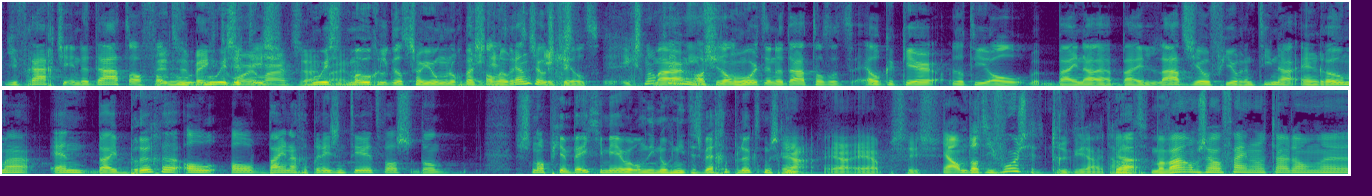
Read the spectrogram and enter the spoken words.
je, je vraagt je inderdaad af van hoe, hoe is het, is, hoe is het mogelijk dat zo'n jongen nog bij San Lorenzo speelt? Ik snap maar het niet. als je dan hoort inderdaad dat het elke keer dat hij al bijna bij Lazio, Fiorentina en Roma en bij Brugge al, al bijna gepresenteerd was, dan snap je een beetje meer waarom hij nog niet is weggeplukt misschien. Ja, ja, ja, precies. Ja, omdat hij voorzittertrucjes uithaalt. Maar waarom zou Feyenoord daar dan eh,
